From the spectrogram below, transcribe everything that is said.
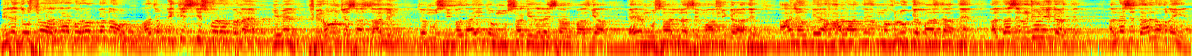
میرے دوستو، اللہ کو رب بناؤ۔ آج ہم نے کس کس کو رب بنایا؟ یہ میں فرعون جیسا ظالم، جب مصیبت آئی تو موسیٰ کے علیہ السلام پاس گیا۔ اے موسیٰ، اللہ سے معافی کرا دے۔ آج ہم پہ حال آتے ہیں ہم مخلوق کے پاس جاتے ہیں۔ اللہ سے رجوع نہیں کرتے۔ اللہ سے تعلق نہیں ہے۔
